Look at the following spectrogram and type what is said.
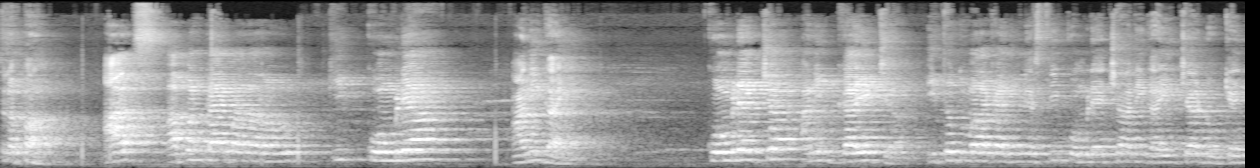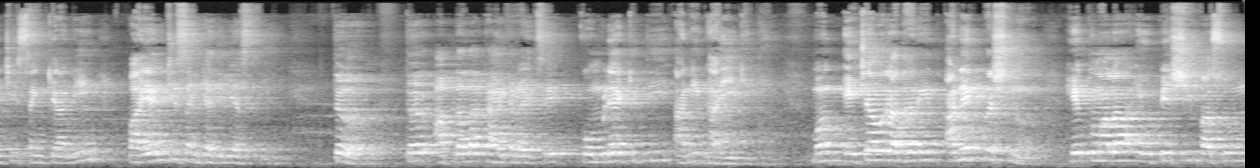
आज आपण काय पाहणार आहोत की कोंबड्या आणि गायी कोंबड्याच्या आणि गायीच्या इथं तुम्हाला काय दिली असती कोंबड्याच्या आणि गायीच्या डोक्यांची संख्या आणि पायांची संख्या दिली असती. तर तर आपल्याला काय करायचे कोंबड्या किती आणि गायी किती? मग याच्यावर आधारित अनेक प्रश्न हे तुम्हाला यूपीएससी पासून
